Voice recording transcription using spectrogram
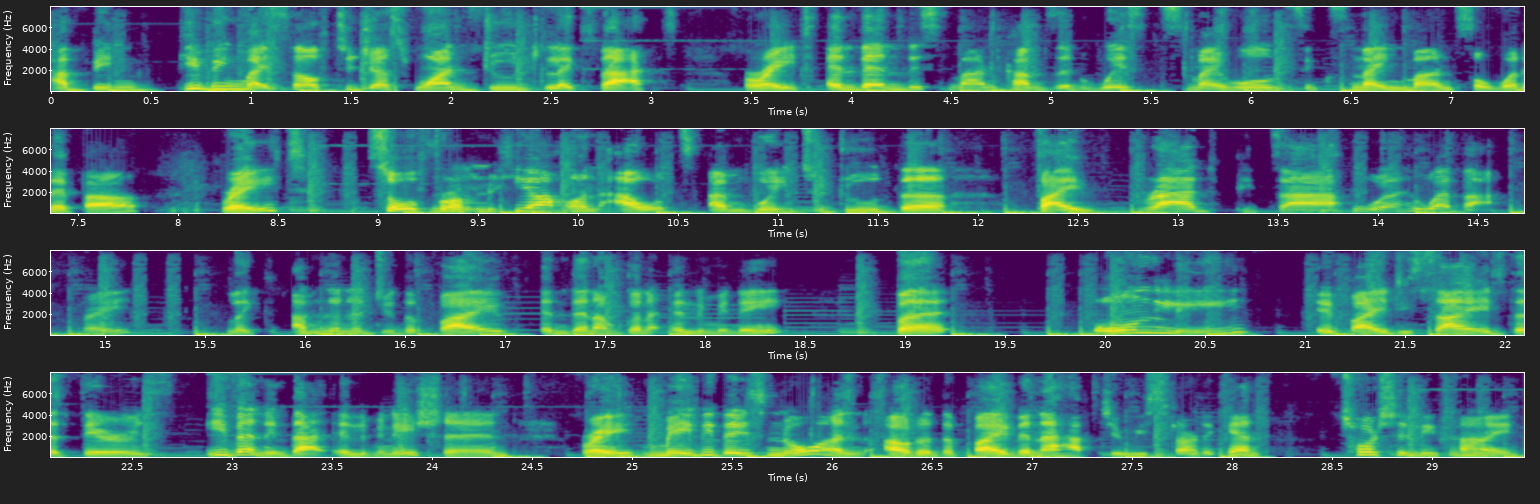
I've been giving myself to just one dude like that, right? And then this man comes and wastes my whole six, nine months or whatever, right? So from Mhm. here on out, I'm going to do the five Brad, Peter, who- whoever, right? Like I'm Mhm. gonna do the five and then I'm gonna eliminate, but only if I decide that there's even in that elimination, right? Maybe there's no one out of the five and I have to restart again. Totally Mhm. fine.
